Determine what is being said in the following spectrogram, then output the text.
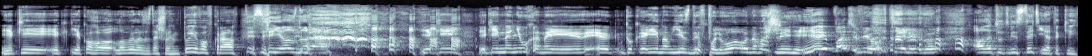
який, як, якого ловили за те, що він пиво вкрав, Ти серйозно? який, який нанюханий е, кокаїном їздив по Львову на машині. І я бачив його в телеку. Але тут він стоїть, і я такий.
